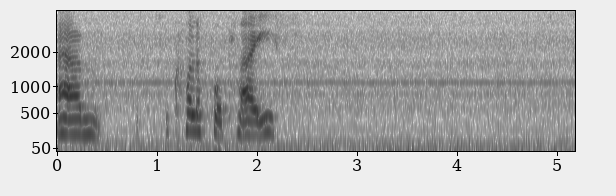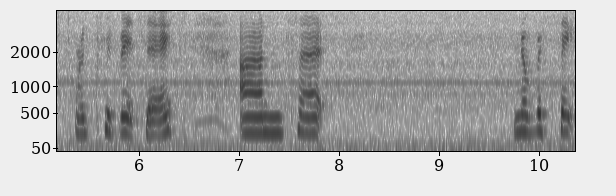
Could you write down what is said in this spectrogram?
um, colourful place to visit and uh, Number six,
